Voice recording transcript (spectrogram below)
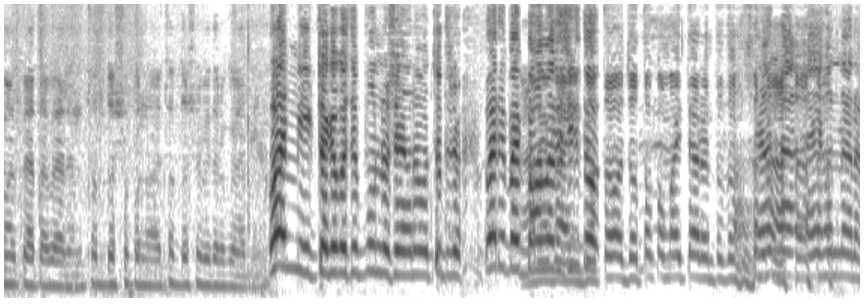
আমার কথা করেন চোদ্দশো পনেরো চোদ্দশো ভিতরে দেন ওই কইছে পনেরোশো এখন আবার চোদ্দশো। ওরে ভাই বাংলাদেশের তো যত যত কমাইতে পারেন তত এখন না। না এখন না না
